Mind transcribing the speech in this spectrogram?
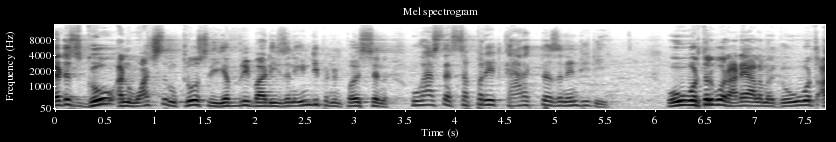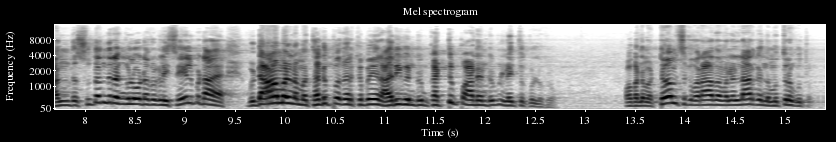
let is go and watch them closely everybody is is independent person person who has the separate characters and entity ஒவ்வொருத்தருக்கும் ஒரு அடையாளம் இருக்குது ஒவ்வொரு அந்த சுதந்திரங்களோடு அவர்களை செயல்பட விடாமல் நம்ம தடுப்பதற்கு பேர் அறிவு என்றும் கட்டுப்பாடு என்றும் நினைத்துக் கொள்கிறோம். அப்போ நம்ம டேர்ம்ஸுக்கு வராதவன் எல்லாருக்கும் இந்த முத்திர குத்தும்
